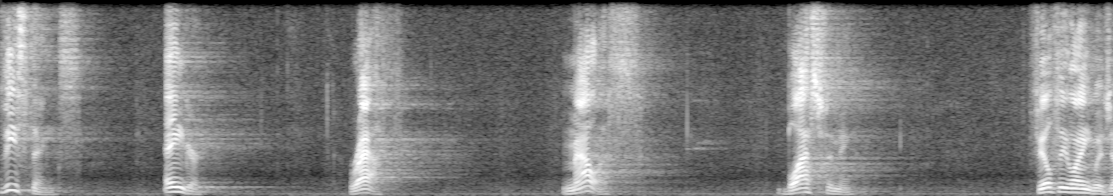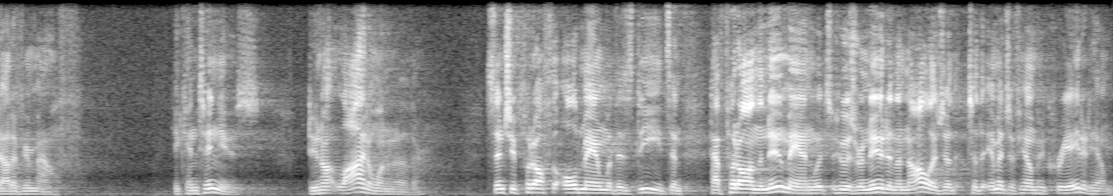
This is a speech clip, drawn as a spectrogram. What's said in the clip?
these things anger, wrath, malice, blasphemy, filthy language out of your mouth. He continues Do not lie to one another. Since you put off the old man with his deeds and have put on the new man, which, who is renewed in the knowledge of, to the image of him who created him.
